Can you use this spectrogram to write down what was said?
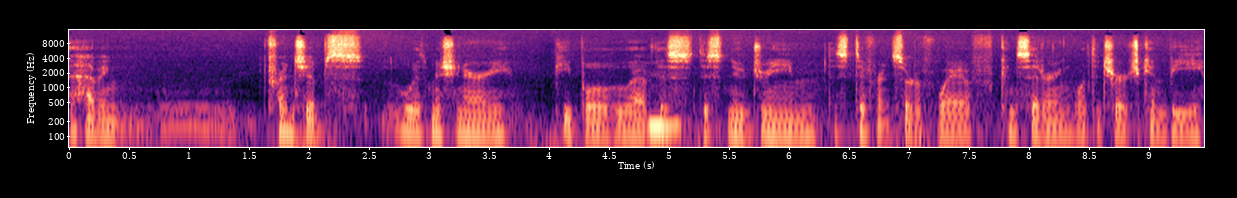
having friendships with missionary people who have this this new dream, this different sort of way of considering what the church can be,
